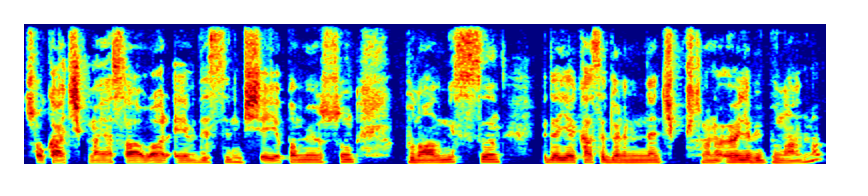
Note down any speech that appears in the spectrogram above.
Sokağa çıkma yasağı var, evdesin, bir şey yapamıyorsun, bunalmışsın. Bir de YKS döneminden çıkmıştım hani öyle bir bunalma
